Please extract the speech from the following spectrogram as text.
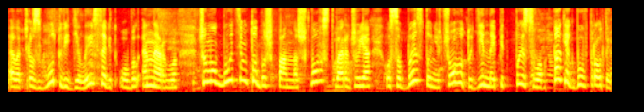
електрозбут відділився від обленерго. Чому буцімто, бо ж пан Нашков стверджує, особисто нічого тоді не підписував, так як був проти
